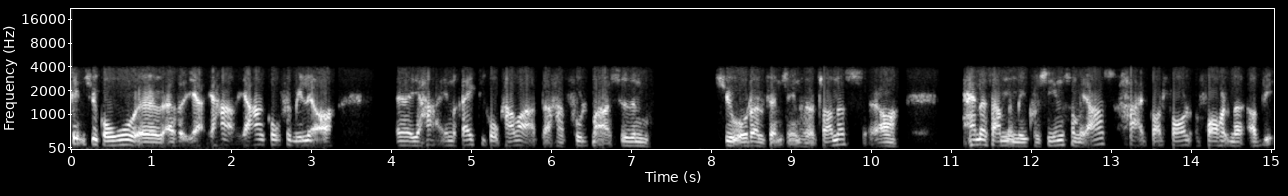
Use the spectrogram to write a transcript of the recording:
sindssygt gode, øh, altså jeg, jeg, har, jeg har en god familie, og øh, jeg har en rigtig god kammerat, der har fulgt mig siden 798, en hedder Thomas, og han er sammen med min kusine, som jeg også har et godt forhold, forhold med, og vi,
